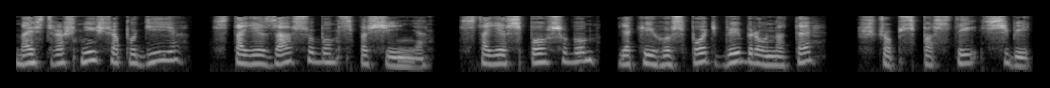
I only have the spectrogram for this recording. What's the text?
Найстрашніша подія стає засобом спасіння, стає способом, який Господь вибрав на те, щоб спасти світ.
